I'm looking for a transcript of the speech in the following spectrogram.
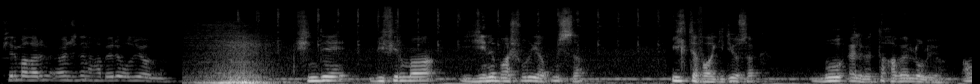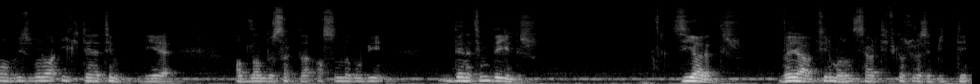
Firmaların önceden haberi oluyor mu? Şimdi bir firma yeni başvuru yapmışsa ilk defa gidiyorsak bu elbette haberli oluyor. Ama biz buna ilk denetim diye adlandırsak da aslında bu bir denetim değildir. Ziyarettir. Veya firmanın sertifika süresi bitti.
